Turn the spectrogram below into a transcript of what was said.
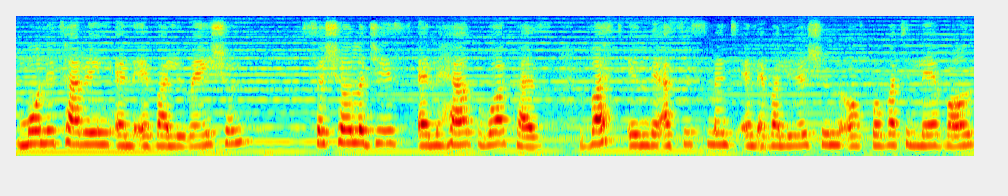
monitoring and evaluation, sociologists, and health workers versed in the assessment and evaluation of poverty levels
